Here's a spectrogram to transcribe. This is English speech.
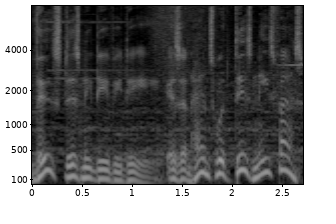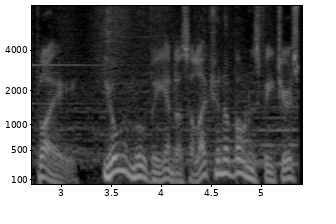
This Disney DVD is enhanced with Disney's Fast Play, your movie and a selection of bonus features.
